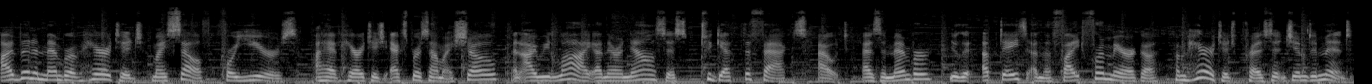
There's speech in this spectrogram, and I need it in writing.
I've been a member of Heritage myself for years. I have Heritage experts on my show, and I rely on their analysis to get the facts out. As a member, you'll get updates on the fight for America from Heritage President Jim DeMint,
